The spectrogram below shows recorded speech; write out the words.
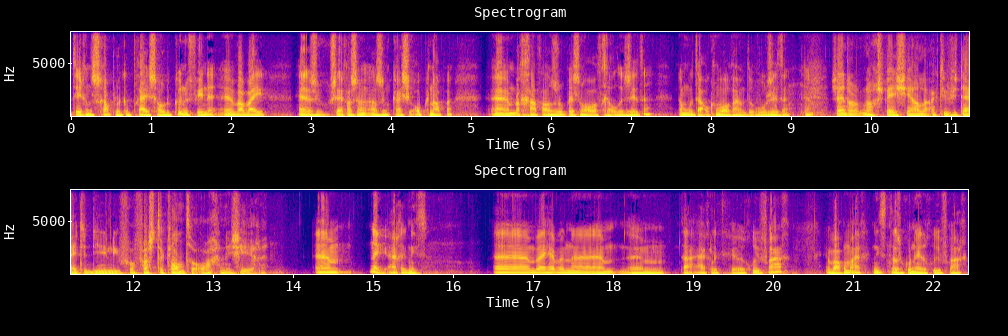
tegen een schappelijke prijs zouden kunnen vinden. Eh, waarbij, hè, als ik zeg, als een, als een kastje opknappen, ehm, dan gaat dus ook best nog wel wat geld in zitten. Dan moet daar ook nog wel ruimte voor zitten. Ja. Zijn er ook nog speciale activiteiten die jullie voor vaste klanten organiseren? Ehm, nee, eigenlijk niet. Ehm, wij hebben daar eigenlijk eh, een goede vraag. En waarom eigenlijk niet? Dat is ook een hele goede vraag.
